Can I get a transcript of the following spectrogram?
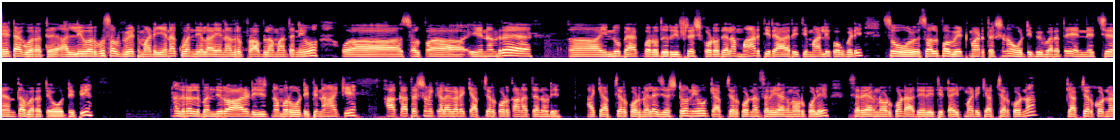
ಲೇಟಾಗಿ ಬರುತ್ತೆ. ಅಲ್ಲಿವರೆಗೂ ಸ್ವಲ್ಪ ವೇಟ್ ಮಾಡಿ. ಏನಕ್ಕೆ ಬಂದಿಲ್ಲ? ಏನಾದರೂ ಪ್ರಾಬ್ಲಮ್ ಅಂತ ನೀವು ಸ್ವಲ್ಪ ಏನಂದರೆ ಇನ್ನೂ ಬ್ಯಾಕ್ ಬರೋದು ರಿಫ್ರೆಶ್ ಕೊಡೋದೆಲ್ಲ ಮಾಡ್ತೀರಿ. ಆ ರೀತಿ ಮಾಡ್ಲಿಕ್ಕೆ ಹೋಗಬೇಡಿ. ಸೊ ಸ್ವಲ್ಪ ವೇಟ್ ಮಾಡಿದ ತಕ್ಷಣ ಓ ಟಿ ಪಿ ಬರುತ್ತೆ. ಎನ್ ಎಚ್ ಅಂತ ಬರುತ್ತೆ ಓ ಟಿ ಪಿ ಅದರಲ್ಲಿ ಬಂದಿರೋ ಆರು ಡಿಜಿಟ್ ನಂಬರ್ ಒ ಟಿ ಪಿನ ಹಾಕಿ ಹಾಕಾದ ತಕ್ಷಣ ಕೆಳಗಡೆ ಕ್ಯಾಪ್ಚರ್ ಕೋಡ್ ಕಾಣುತ್ತೆ ನೋಡಿ. ಆ ಕ್ಯಾಪ್ಚರ್ ಕೋಡ್ ಮೇಲೆ ಜಸ್ಟು ನೀವು ಕ್ಯಾಪ್ಚರ್ ಕೋಡ್ನ ಸರಿಯಾಗಿ ನೋಡ್ಕೊಳ್ಳಿ. ಸರಿಯಾಗಿ ನೋಡ್ಕೊಂಡು ಅದೇ ರೀತಿ ಟೈಪ್ ಮಾಡಿ ಕ್ಯಾಪ್ಚರ್ ಕೋಡ್ನ ಕ್ಯಾಪ್ಚರ್ ಕೋಡ್ನ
